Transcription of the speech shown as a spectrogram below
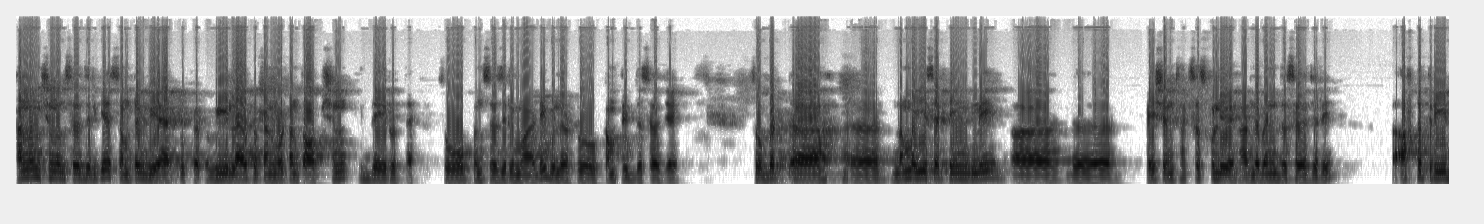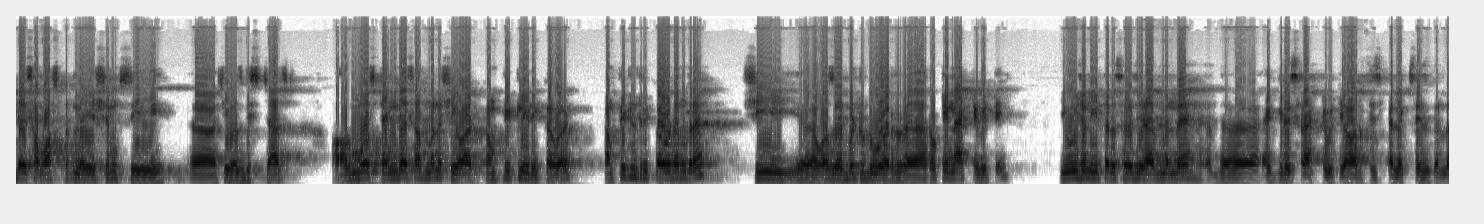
ಕನ್ವೆನ್ಷನಲ್ ಸರ್ಜರಿಗೆ time we have to we have to convert ಅಂತ ಆಪ್ಷನ್ ಇದ್ದೇ ಇರುತ್ತೆ. ಸೊ ಓಪನ್ ಸರ್ಜರಿ ಮಾಡಿ will have to complete the surgery so but ನಮ್ಮ ಈ ಸೆಟ್ಟಿಂಗ್ಲಿ patient successfully underwent the surgery after three days of hospitalisation she she was discharge almost ten days ಆದ್ಮೇಲೆ she what completely recovered completely recovered ಅಂದ್ರೆ she was able to do our routine activity usually ಈ ತರ ಸರ್ಜರಿ ಆದ್ಮೇಲೆ aggressive activity or physical exercise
